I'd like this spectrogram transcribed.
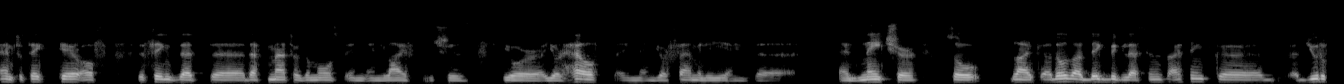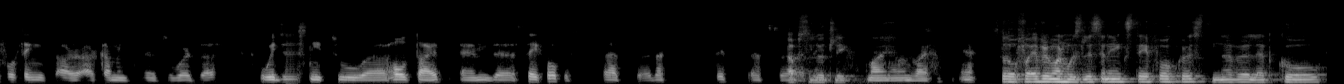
and to take care of the things that that matter the most in, in life, which is your your health and, and your family and and nature. So like uh, those are big big lessons i think uh, beautiful things are, are coming uh, towards us we just need to uh, hold tight and uh, stay focused. That's uh, that's it. That's absolutely my own advice. Yeah. So for everyone who's listening, stay focused, never let go,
